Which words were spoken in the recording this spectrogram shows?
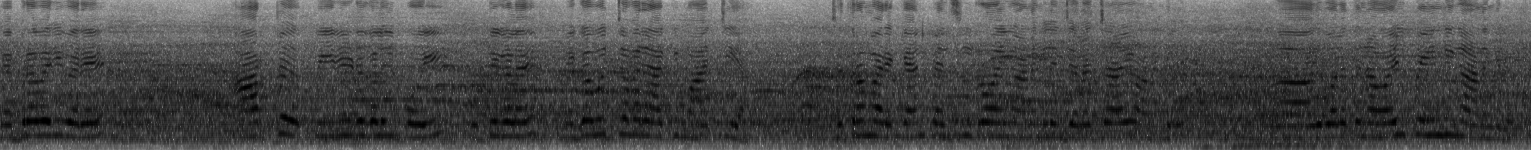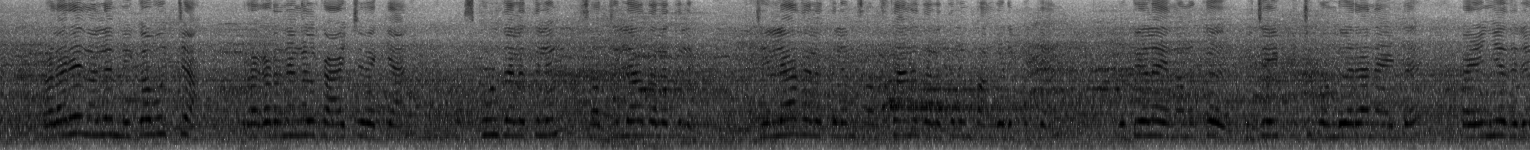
ഫെബ്രുവരി വരെ ആർട്ട് പീരീഡുകളിൽ പോയി കുട്ടികളെ മികവുറ്റവരാക്കി മാറ്റിയ ചിത്രം വരയ്ക്കാൻ പെൻസിൽ ഡ്രോയിങ് ആണെങ്കിലും ജലച്ചായം ആണെങ്കിലും അതുപോലെ തന്നെ ഓയിൽ പെയിന്റിംഗ് ആണെങ്കിലും വളരെ നല്ല മികവുറ്റ പ്രകടനങ്ങൾ കാഴ്ചവെക്കാൻ സ്കൂൾ തലത്തിലും സബ് ജില്ലാ തലത്തിലും ജില്ലാ തലത്തിലും സംസ്ഥാന തലത്തിലും പങ്കെടുപ്പിക്കാൻ കുട്ടികളെ നമുക്ക് വിജയിപ്പിച്ച് കൊണ്ടുവരാനായിട്ട് കഴിഞ്ഞതിന്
